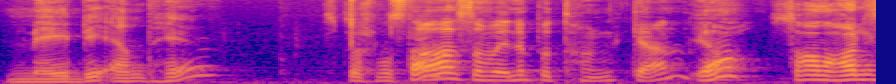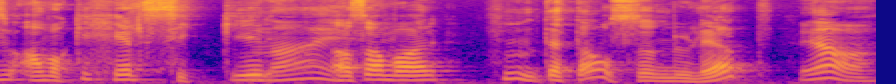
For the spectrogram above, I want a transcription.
'Maybe end here?' Spørsmålstegn. Ah, som var inne på tanken? Ja, så han, har liksom, han var ikke helt sikker. Nei. Altså Han var hm, Dette er også en mulighet. Ja.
